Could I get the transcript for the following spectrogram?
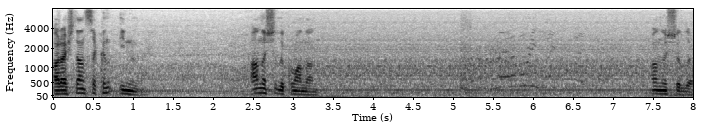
Araçtan sakın inme. Anlaşıldı kumandan. Anlaşıldı.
